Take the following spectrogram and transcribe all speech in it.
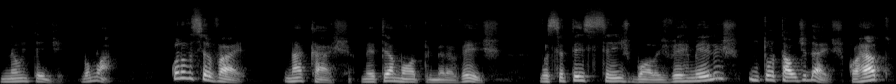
não entendi. Vamos lá. Quando você vai na caixa meter a mão a primeira vez, você tem 6 bolas vermelhas, um total de 10, correto?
